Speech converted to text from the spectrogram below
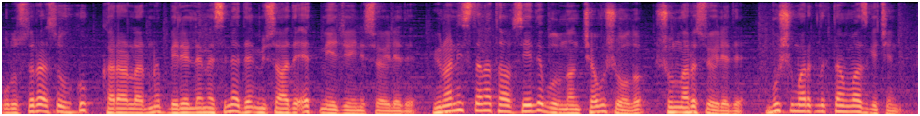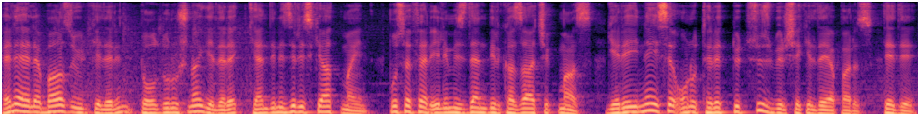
uluslararası hukuk kararlarını belirlemesine de müsaade etmeyeceğini söyledi. Yunanistan'a tavsiyede bulunan Çavuşoğlu şunları söyledi. Bu şımarıklıktan vazgeçin. Hele hele bazı ülkelerin dolduruşuna gelerek kendinizi riske atmayın. Bu sefer elimizden bir kaza çıkmaz. Gereği neyse onu tereddütsüz bir şekilde yaparız, dedi.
